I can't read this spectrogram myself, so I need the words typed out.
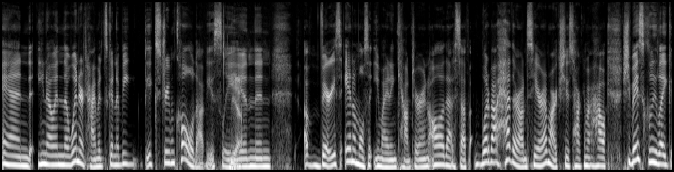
and you know in the wintertime it's going to be extreme cold obviously Yeah. and then uh, various animals that you might encounter and all of that stuff what about heather on crm arc she was talking about how she basically like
